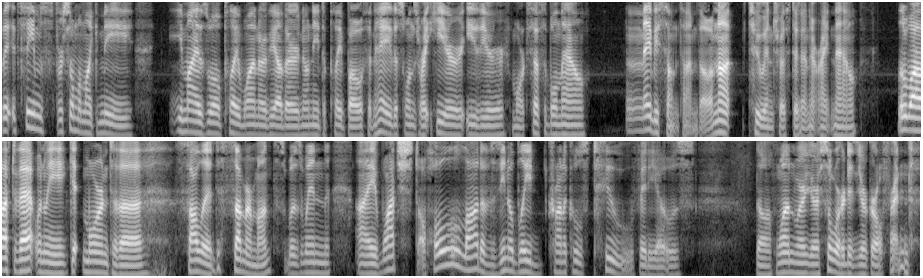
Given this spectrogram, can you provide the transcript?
it seems for someone like me, you might as well play one or the other. No need to play both. And hey, this one's right here, easier, more accessible now. Maybe sometime, though. I'm not too interested in it right now. A little while after that, when we get more into the solid summer months, was when I watched a whole lot of Xenoblade Chronicles 2 videos. The one where your sword is your girlfriend.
